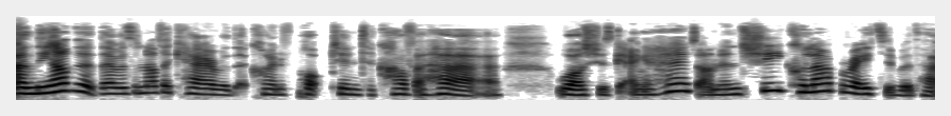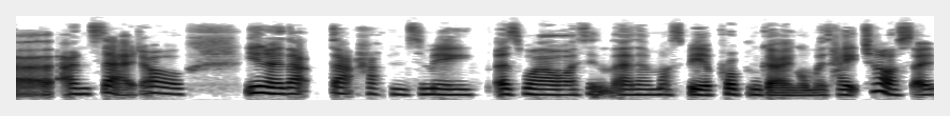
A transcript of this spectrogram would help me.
And the other, there was another carer that kind of popped in to cover her while she was getting her hair done. And she collaborated with her and said, Oh, you know, that, that happened to me as well. I think there, there must be a problem going on with HR. So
